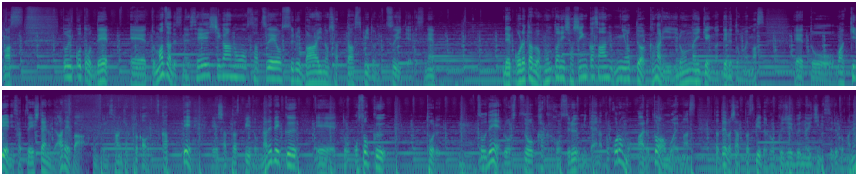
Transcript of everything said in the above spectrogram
ます。ということで、えー、とまずはですね静止画の撮影をする場合のシャッタースピードについてですねでこれ多分本当に写真家さんによってはかなりいろんな意見が出ると思います。えっ、とまあ綺麗に撮影したいのであれば本当に三脚とかを使って、えーシャッタースピードをなるべく、えー、と遅く撮る、うん、それで露出を確保するみたいなところもあるとは思います。例えばシャッタースピード60分の1にするとかね。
